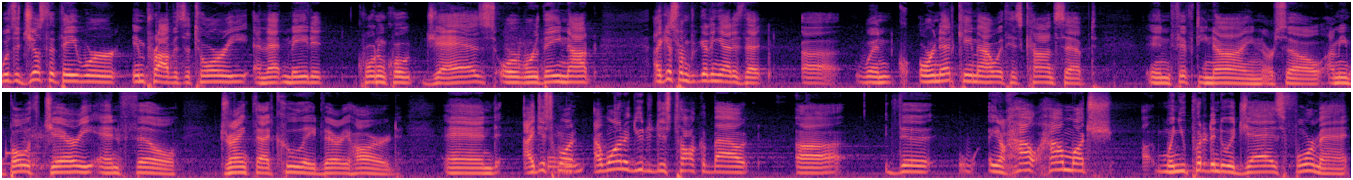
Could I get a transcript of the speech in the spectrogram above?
was it just that they were improvisatory and that made it quote unquote jazz, or were they not? I guess what I'm getting at is that uh, when Ornette came out with his concept in 59 or so, I mean, both Jerry and Phil drank that Kool Aid very hard. And I just mm-hmm. want, I wanted you to just talk about uh, the, you know, how, how much, uh, when you put it into a jazz format,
